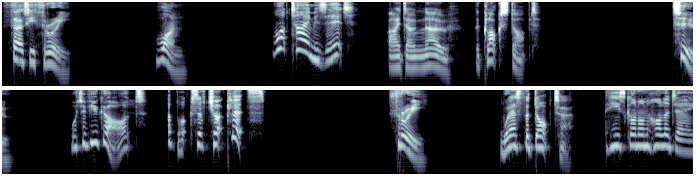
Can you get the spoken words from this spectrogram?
33. 1, What time is it? I don't know. The clock stopped. 2, What have you got? A box of chocolates. 3, Where's the doctor? He's gone on holiday.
